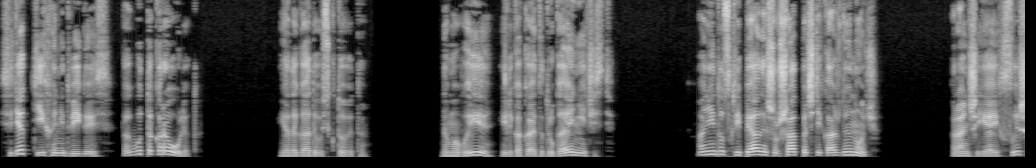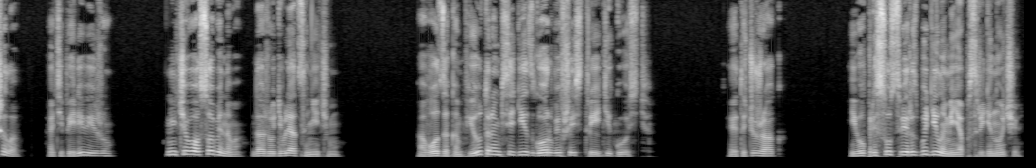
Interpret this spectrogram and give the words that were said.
Сидят тихо, не двигаясь, как будто караулят. Я догадываюсь, кто это. Домовые или какая-то другая нечисть. Они тут скрипят и шуршат почти каждую ночь. Раньше я их слышала, а теперь и вижу. Ничего особенного, даже удивляться нечему. А вот за компьютером сидит, сгорбившись, третий гость. Это чужак. Его присутствие разбудило меня посреди ночи.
